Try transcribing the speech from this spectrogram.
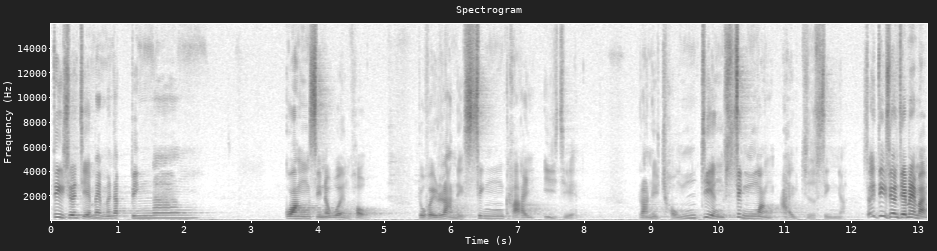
弟兄姐妹们的平安、关心的问候，都会让你心开意解，让你重建兴旺爱之心啊。所以弟兄姐妹们，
